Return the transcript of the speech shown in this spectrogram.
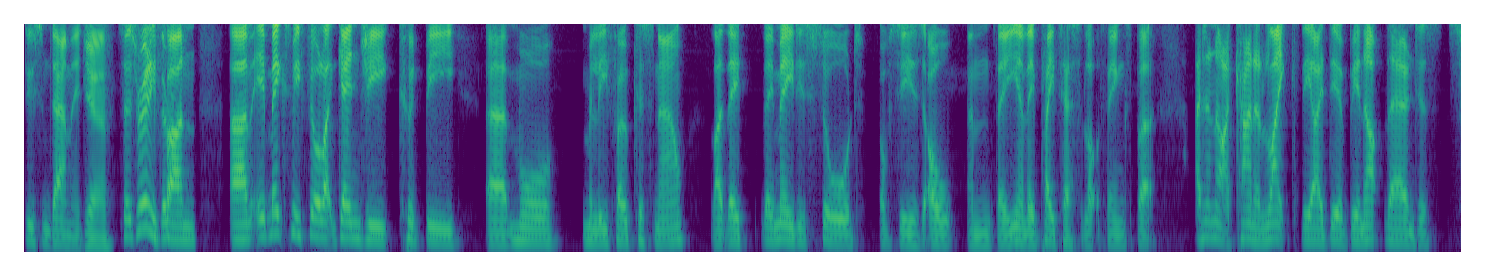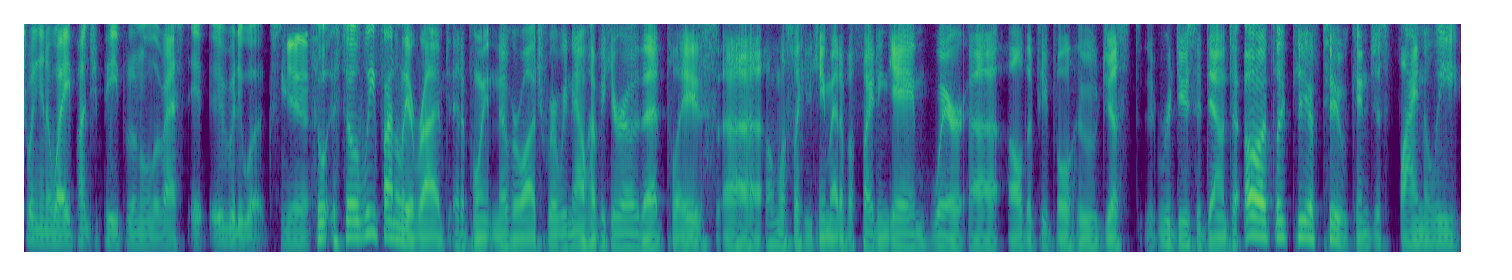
do some damage. Yeah. So it's really The- fun. Um, it makes me feel like Genji could be uh, more melee focused now. Like they they made his sword obviously his ult, and they you know they play test a lot of things, but. I don't know. I kind of like the idea of being up there and just swinging away, punching people, and all the rest. It, it really works. Yeah. So so we finally arrived at a point in Overwatch where we now have a hero that plays uh, almost like he came out of a fighting game, where uh, all the people who just reduce it down to oh it's like TF2 can just finally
